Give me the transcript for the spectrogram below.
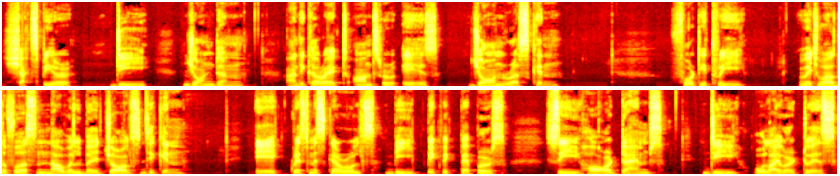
Shakespeare, D. John Donne. And the correct answer is John Ruskin. 43. Which was the first novel by Charles Dickens? A. Christmas Carols, B. Pickwick Papers, C. Hard Times, D. Oliver Twist.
